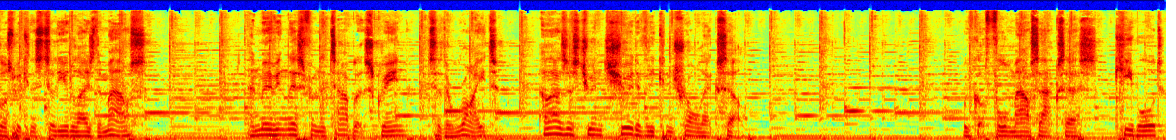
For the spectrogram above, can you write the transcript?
Course we can still utilize the mouse and moving this from the tablet screen to the right allows us to intuitively control Excel. We've got full mouse access, keyboard,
